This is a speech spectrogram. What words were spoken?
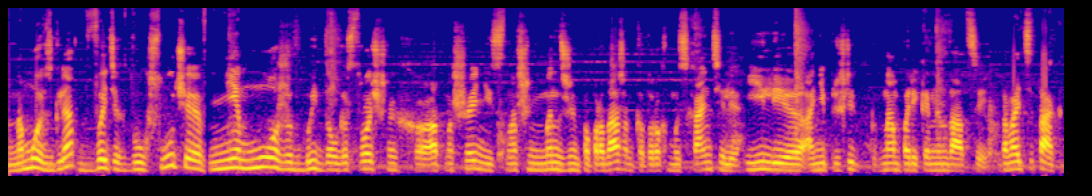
На мой взгляд, в этих двух случаях не может быть долгосрочных отношений с нашими менеджерами менеджерами по продажам, которых мы схантили, или они пришли к нам по рекомендации. Давайте так,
